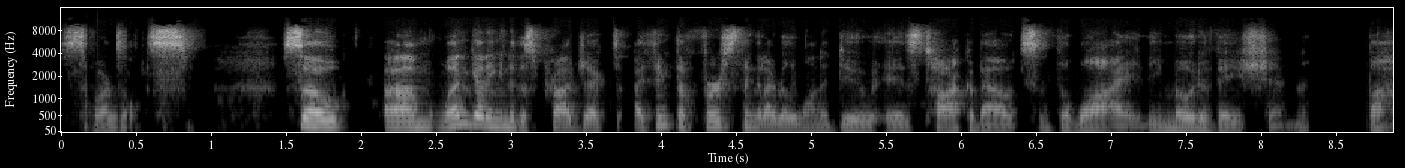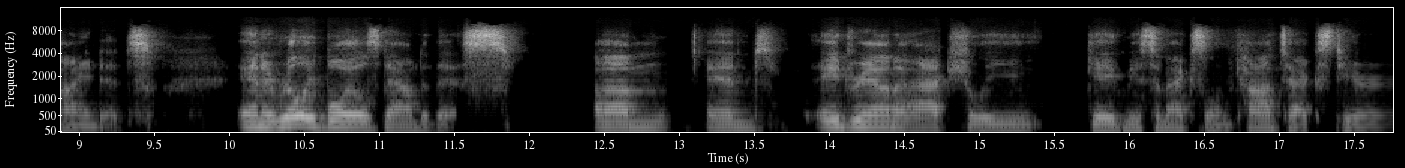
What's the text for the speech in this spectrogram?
some results. So um, when getting into this project, I think the first thing that I really want to do is talk about the why, the motivation behind it. And it really boils down to this. Um, and Adriana actually gave me some excellent context here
